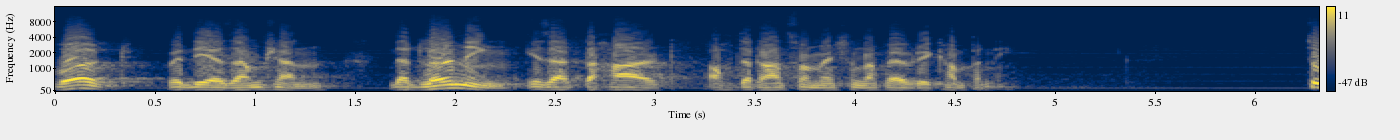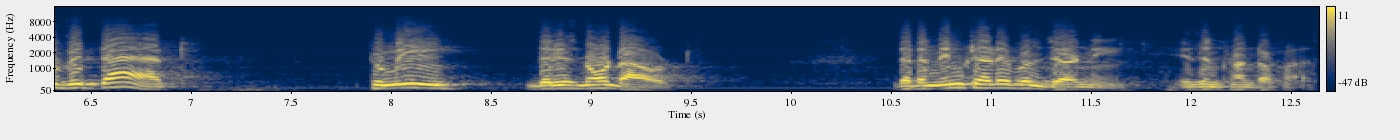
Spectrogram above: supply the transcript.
worked with the assumption that learning is at the heart of the transformation of every company. So with that, to me, there is no doubt that an incredible journey is in front of us.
